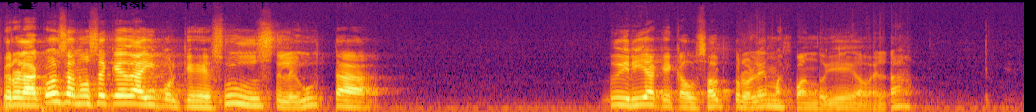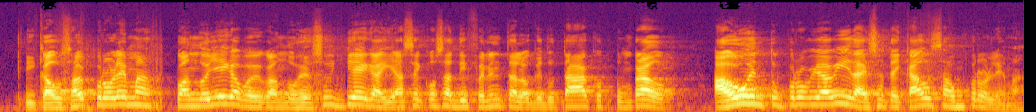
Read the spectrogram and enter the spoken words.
Pero la cosa no se queda ahí porque Jesús le gusta, yo diría que causar problemas cuando llega, ¿verdad? Y causar problemas cuando llega, porque cuando Jesús llega y hace cosas diferentes a lo que tú estás acostumbrado, aún en tu propia vida, eso te causa un problema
